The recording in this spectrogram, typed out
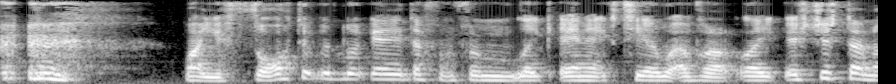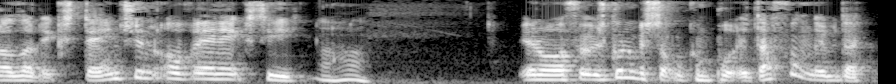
why you thought it would look any different from like NXT or whatever. Like it's just another extension of NXT. Uh-huh. You know, if it was going to be something completely different, they would have,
